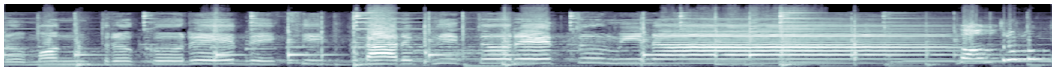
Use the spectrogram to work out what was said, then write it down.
তন্ত্র মন্ত্র করে দেখি তার ভিতরে তুমি না। তন্ত্রমন্ত্রে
